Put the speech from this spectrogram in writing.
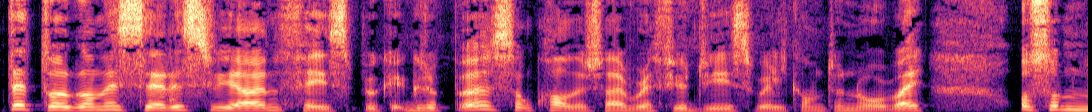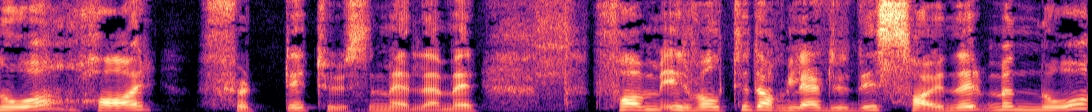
Dette organiseres via en Facebook-gruppe som kaller seg Refugees Welcome to Norway, og som nå har 40 000 medlemmer. Fam Irvold, til daglig er du designer, men nå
